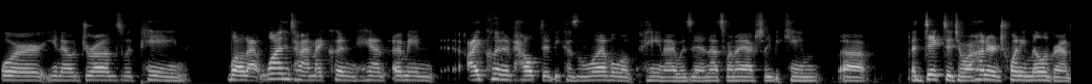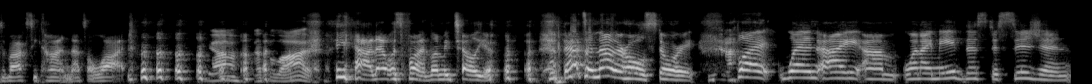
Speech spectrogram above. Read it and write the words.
or you know drugs with pain well that one time i couldn't hand i mean i couldn't have helped it because the level of pain i was in. That's when i actually became uh, addicted to 120 milligrams of oxycontin. That's a lot. Yeah that's a lot. Yeah that was fun let me tell you. That's another whole story. Yeah. but when i um when i made this decision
